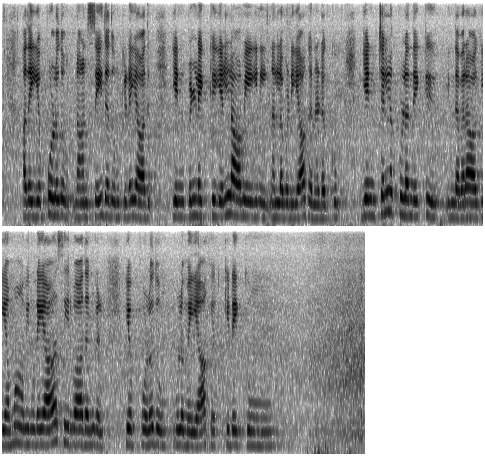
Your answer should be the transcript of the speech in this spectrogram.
அதை எப்பொழுதும் நான் செய்ததும் கிடையாது. என் பிள்ளைக்கு எல்லாமே இனி நல்லபடியாக நடக்கும். என் செல்ல குழந்தைக்கு இந்த வராகி அம்மாவினுடைய ஆசீர்வாதங்கள் எப்பொழுதும் முழுமையாக கிடைக்கும்.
